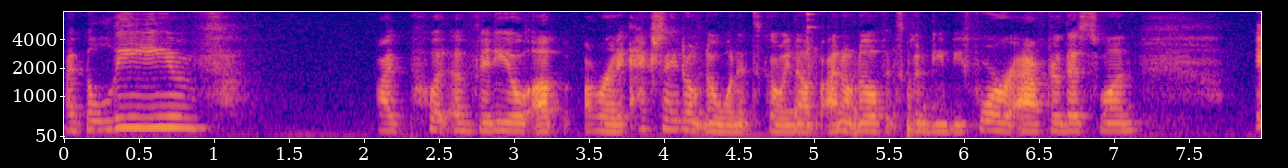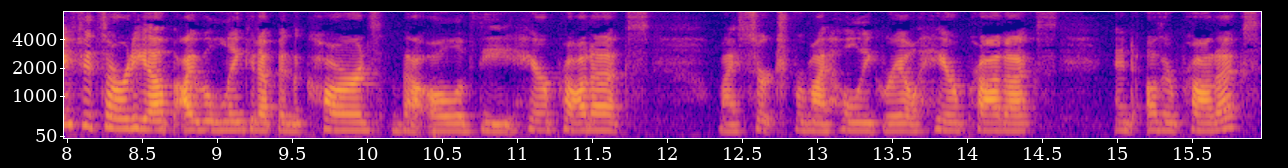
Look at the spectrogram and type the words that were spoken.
I believe I put a video up already. Actually, I don't know when it's going up. I don't know if it's going to be before or after this one. If it's already up, I will link it up in the cards about all of the hair products, my search for my Holy Grail hair products, and other products.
